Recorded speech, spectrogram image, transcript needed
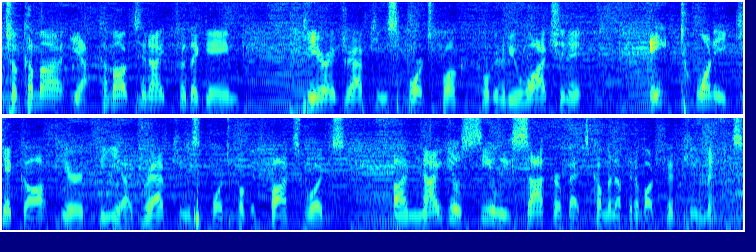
So come out, yeah, come out tonight for the game here at DraftKings Sportsbook. We're going to be watching it. 8:20 kickoff here at the uh, DraftKings Sportsbook at Foxwoods. Uh, Nigel Seeley soccer bets coming up in about 15 minutes.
